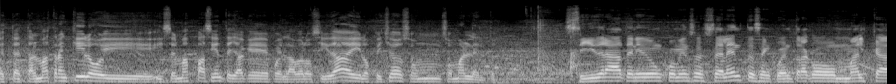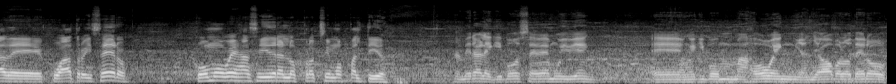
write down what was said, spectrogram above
este, estar más tranquilo y, ser más paciente, ya que pues, la velocidad y los picheos son, son más lentos. Sidra ha tenido un comienzo excelente, se encuentra con marca de 4 y 0. ¿Cómo ves a Sidra en los próximos partidos? Pues mira, el equipo se ve muy bien. Eh, un equipo más joven y han llevado peloteros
